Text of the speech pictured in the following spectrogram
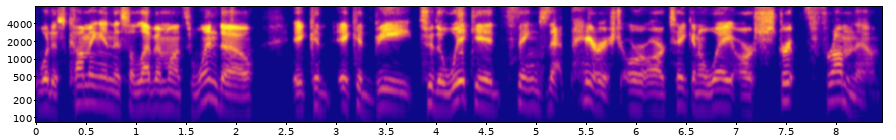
what is coming in this 11 months window it could it could be to the wicked things that perish or are taken away or stripped from them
